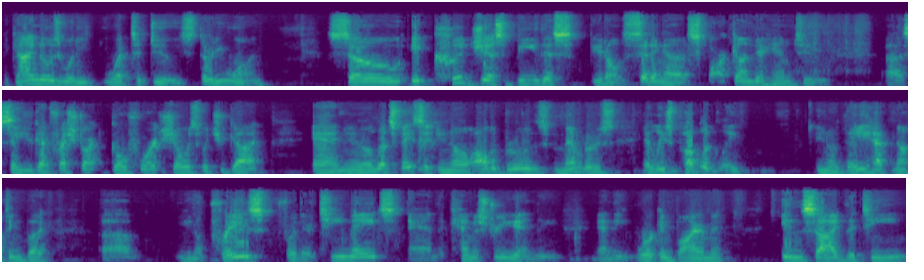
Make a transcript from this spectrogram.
The guy knows what he what to do. He's 31. So it could just be this, you know, setting a spark under him to uh, say you got a fresh start, go for it, show us what you got. And, you know, let's face it, you know, all the Bruins members, at least publicly, you know, they have nothing but, uh, you know, praise for their teammates and the chemistry and the, and the work environment inside the team.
